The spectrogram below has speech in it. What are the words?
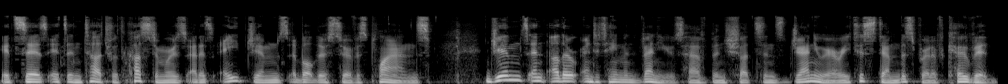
It says it's in touch with customers at its eight gyms about their service plans. Gyms and other entertainment venues have been shut since January to stem the spread of COVID.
